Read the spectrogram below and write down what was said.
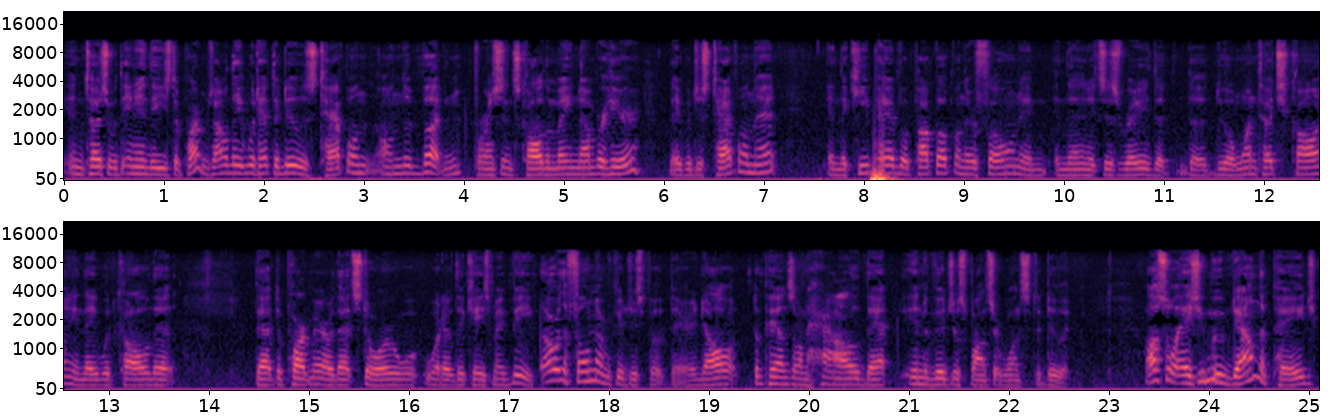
in touch with any of these departments, all they would have to do is tap on, on the button. For instance, call the main number here. They would just tap on that and the keypad would pop up on their phone and, and then it's just ready to, to do a one-touch calling and they would call that that department or that store, whatever the case may be. Or the phone number could just put there. It all depends on how that individual sponsor wants to do it. Also, as you move down the page,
